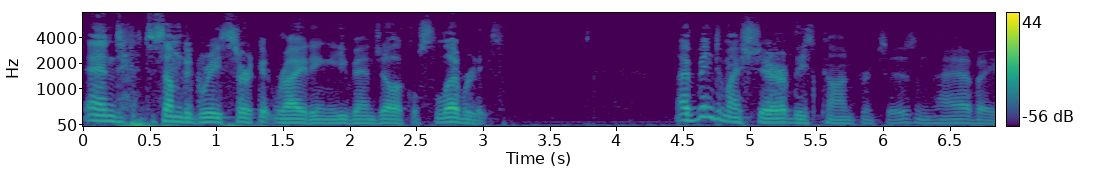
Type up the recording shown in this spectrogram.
and to some degree, circuit riding evangelical celebrities. I've been to my share of these conferences, and I have a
